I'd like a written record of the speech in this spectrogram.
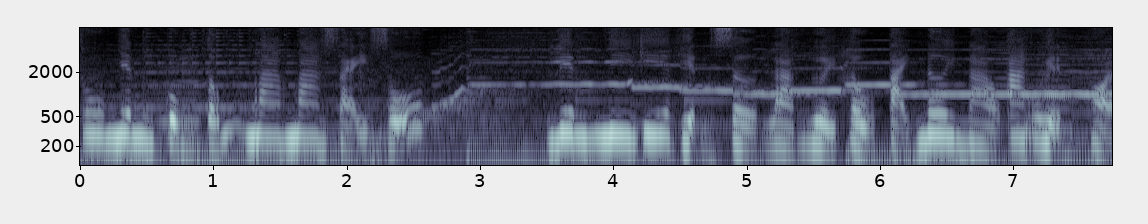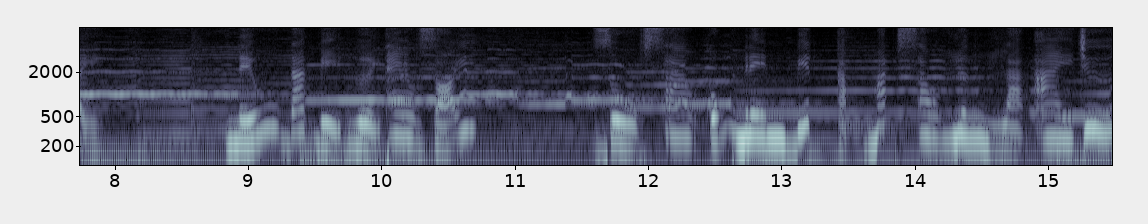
phu nhân cùng tống ma ma dạy dỗ. Liên nhi kia hiện giờ là người hầu tại nơi nào? A huyền hỏi. Nếu đã bị người theo dõi, dù sao cũng nên biết cặp mắt sau lưng là ai chứ?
